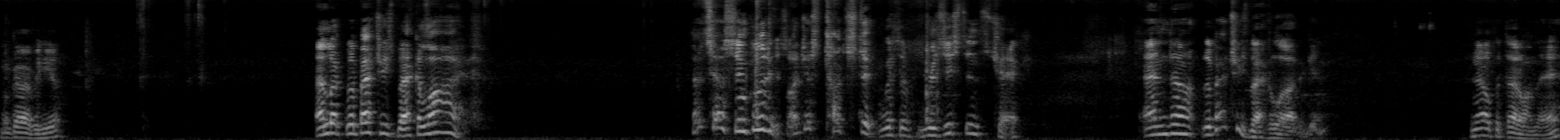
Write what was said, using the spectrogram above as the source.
We'll go over here. And look, the battery's back alive. That's how simple it is. I just touched it with a resistance check and uh, the battery's back alive again. Now I'll put that on there.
